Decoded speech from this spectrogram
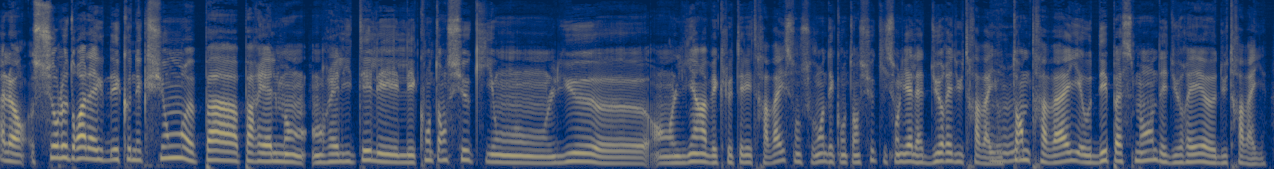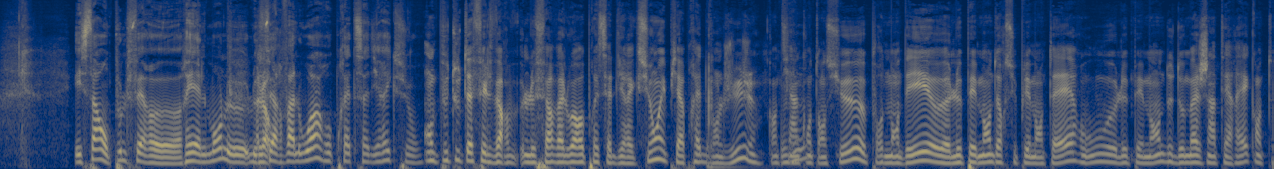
Alors, sur le droit à la déconnexion, euh, pas, pas réellement. En réalité, les, contentieux qui ont lieu en lien avec le télétravail sont souvent des contentieux qui sont liés à la durée du travail, au mhm. temps de travail et au dépassement des durées du travail. Et ça, on peut le faire euh, réellement, le, faire valoir auprès de sa direction. On peut tout à fait le, faire valoir auprès de sa direction et puis après devant le juge, quand il y a un mhm. contentieux, pour demander euh, le paiement d'heures supplémentaires ou euh, le paiement de dommages d'intérêt quand,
